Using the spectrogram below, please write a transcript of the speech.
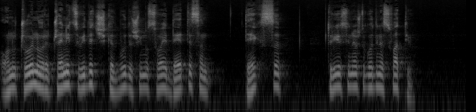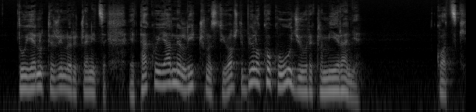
onu čuvenu rečenicu vidjet ćeš kad budeš imao svoje dete, sam tek sa 30 i nešto godina shvatio tu jednu težinu rečenice. E tako i javne ličnosti, uopšte bilo ko ko uđe u reklamiranje kocke,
